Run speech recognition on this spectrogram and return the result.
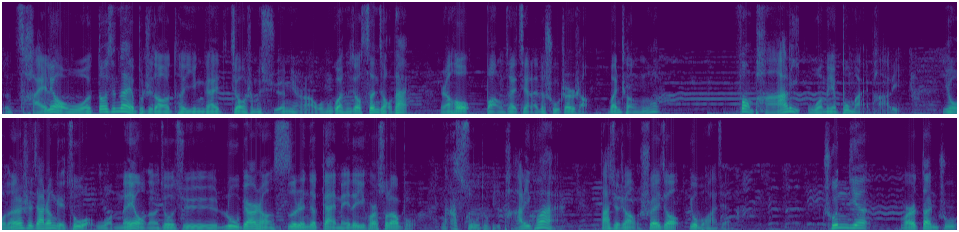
呃材料，我到现在也不知道它应该叫什么学名啊，我们管它叫三角带，然后绑在捡来的树枝上。完成了，放爬犁，我们也不买爬犁，有的是家长给做，我没有呢，就去路边上撕人家盖煤的一块塑料布，那速度比爬犁快。打雪仗、摔跤又不花钱。春天玩弹珠、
